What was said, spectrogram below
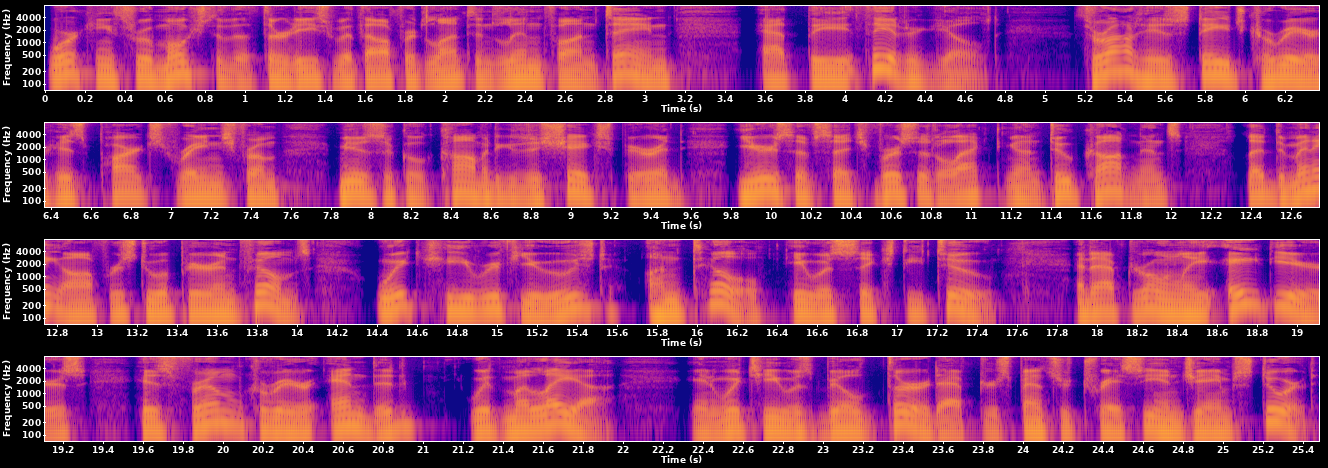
working through most of the 30s with Alfred Lunt and Lynn Fontanne at the Theatre Guild. Throughout his stage career, his parts ranged from musical comedy to Shakespeare, and years of such versatile acting on two continents led to many offers to appear in films, which he refused until he was 62. And after only eight years, his film career ended with Malaya, in which he was billed third after Spencer Tracy and James Stewart.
